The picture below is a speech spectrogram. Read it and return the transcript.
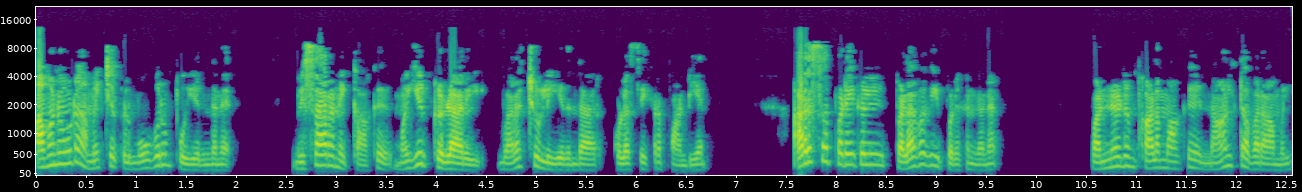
அவனோடு அமைச்சர்கள் மூவரும் போயிருந்தனர். விசாரணைக்காக மயிர்கிழாரை வரச் சொல்லியிருந்தார் குலசேகர பாண்டியன். அரச படைகள் பலவகைப்படுகின்றன. பன்னெடும் காலமாக நாள் தவறாமல்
